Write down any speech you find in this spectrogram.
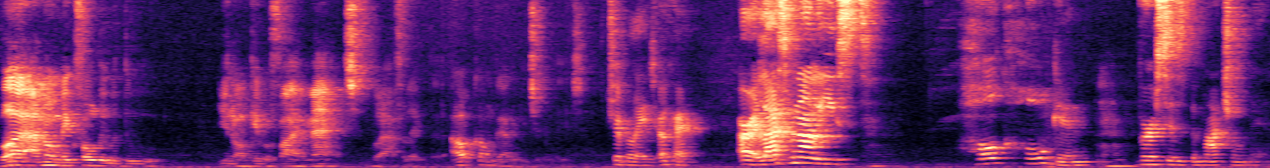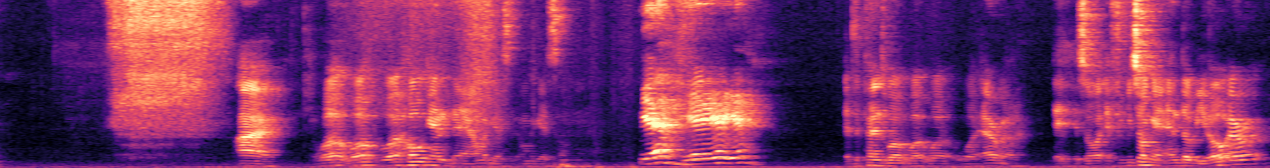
But I know Mick Foley would do, you know, give a fire match. But I feel like the outcome gotta be Triple H. Triple H, okay. Alright, last but not least, Hulk Hogan mm-hmm. versus the Macho Man. Alright. Well, well, well, Hogan. Damn, I'm gonna get, I'm gonna guess something. Yeah, yeah, yeah, yeah. It depends what what what what era. It, all, if you be talking NWO era,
